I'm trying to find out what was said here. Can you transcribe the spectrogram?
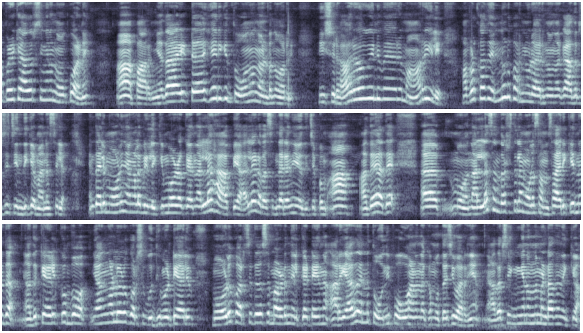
അപ്പോഴേക്കും ആദർശ് ഇങ്ങനെ നോക്കുവാണേ. ആ പറഞ്ഞതായിട്ട് എനിക്ക് തോന്നുന്നുണ്ടെന്ന് പറഞ്ഞു. ഈശ്വര ആരോഗ്യന് വേറെ മാറിയില്ലേ? അവൾക്കത് എന്നോട് പറഞ്ഞുകൂടായിരുന്നു എന്നൊക്കെ ആദർശ് ചിന്തിക്കുക മനസ്സിൽ എന്തായാലും മോൾ ഞങ്ങളെ വിളിക്കുമ്പോഴൊക്കെ നല്ല ഹാപ്പിയാ. അല്ലേടാ വസുന്ധര എന്ന് ചോദിച്ചപ്പം ആ അതെ അതെ. നല്ല സന്തോഷത്തിലാണ് മോൾ സംസാരിക്കുന്നത്. അത് കേൾക്കുമ്പോൾ ഞങ്ങളോട് കുറച്ച് ബുദ്ധിമുട്ടിയാലും മോൾ കുറച്ച് ദിവസം അവിടെ നിൽക്കട്ടെ എന്ന് അറിയാതെ തന്നെ തോന്നി പോവുകയാണെന്നൊക്കെ മുത്തശ്ശി പറഞ്ഞ്. ആദർശി ഇങ്ങനൊന്നും മിണ്ടാതെ നിൽക്കുക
